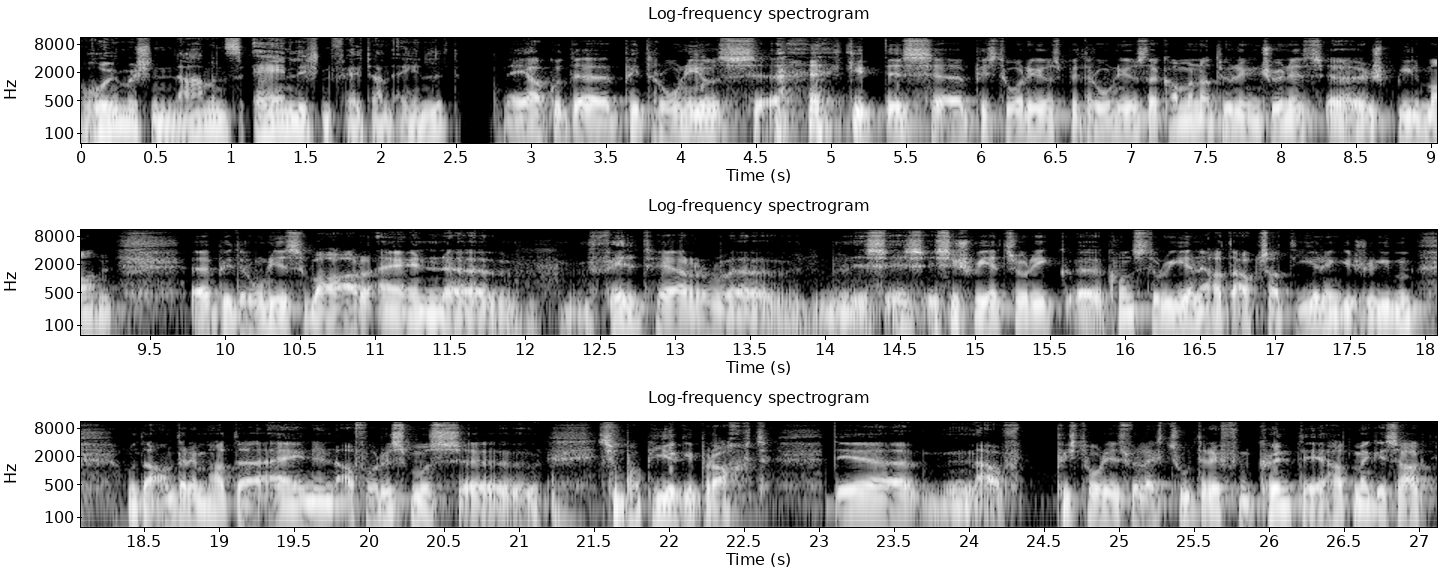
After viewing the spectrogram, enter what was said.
römischen namensähnlichen Feldherrn ähnelt? Naja, gut, äh, Petronius äh, gibt es, äh, Pistorius, Petronius, da kann man natürlich ein schönes äh, Spiel machen. Äh, Petronius war ein äh, Feldherr, es, es, es, ist schwer zu rekonstruieren, er hat auch Satiren geschrieben. Unter anderem hat er einen Aphorismus zu Papier gebracht, der auf Pistorius vielleicht zutreffen könnte. Er hat mir gesagt,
